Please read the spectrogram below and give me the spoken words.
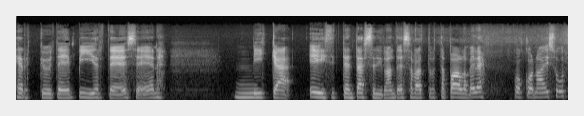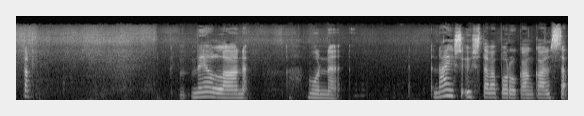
herkkyyteen, piirteeseen, mikä ei sitten tässä tilanteessa välttämättä palvele kokonaisuutta. Me ollaan mun naisystäväporukan kanssa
